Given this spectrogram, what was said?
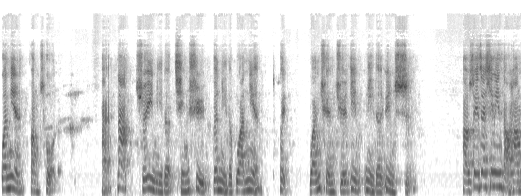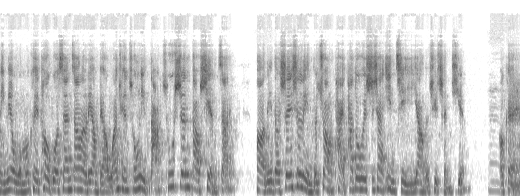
观念放错了。哎，那所以你的情绪跟你的观念会完全决定你的运势。好，所以在心灵导航里面，我们可以透过三张的量表，完全从你打出生到现在，好，你的身心灵的状态，它都会是像印记一样的去呈现。嗯，OK，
